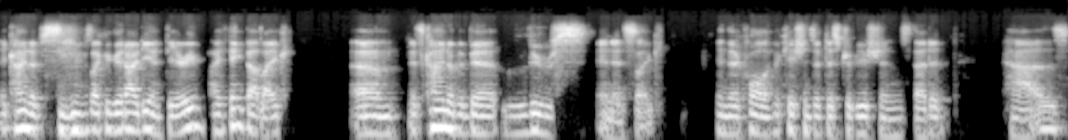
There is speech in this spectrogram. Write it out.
it kind of seems like a good idea in theory, I think that like um, it's kind of a bit loose in its like in the qualifications of distributions that it has.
